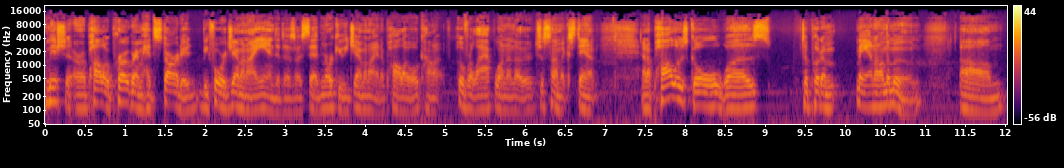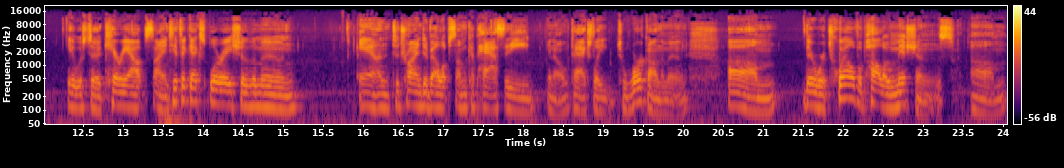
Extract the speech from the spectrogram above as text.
mission or Apollo program had started before Gemini ended. As I said, Mercury, Gemini, and Apollo will kind of overlap one another to some extent. And Apollo's goal was to put a man on the moon. Um, it was to carry out scientific exploration of the moon and to try and develop some capacity, you know, to actually to work on the moon. Um, there were 12 Apollo missions. Um,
